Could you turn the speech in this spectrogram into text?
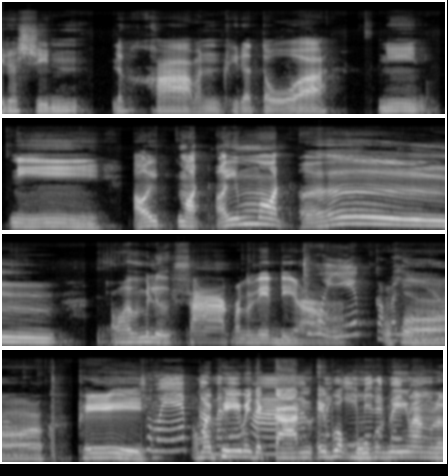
ทีละชิ้น แล้วก็ฆ่ามันทีละตัว นี่นี่เอาให้หมดเอาให้หมด เออเอาให้มันไม่เหลือซากมันเลยเดียวชวีบกลับโอ้มาโหแล้วพี่ชวีบทำไมพี่ไม่จัดการไอ้พวกหมูพวกนี้มั่งเล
